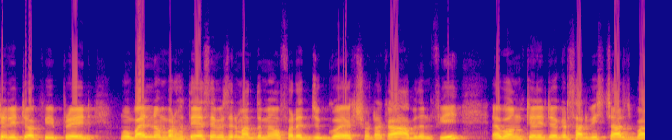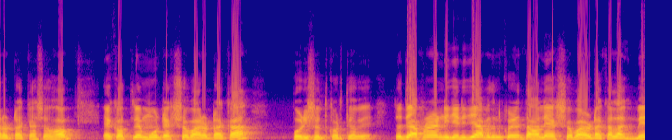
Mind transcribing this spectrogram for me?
টেলিটক প্রিপেইড মোবাইল নম্বর হতে এস এম এর মাধ্যমে অফারের যোগ্য একশো টাকা আবেদন ফি এবং টেলিটকের সার্ভিস চার্জ বারো টাকা সহ একত্রে মোট একশো বারো টাকা পরিশোধ করতে হবে। যদি আপনারা নিজে নিজে আবেদন করেন তাহলে একশো বারো টাকা লাগবে।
